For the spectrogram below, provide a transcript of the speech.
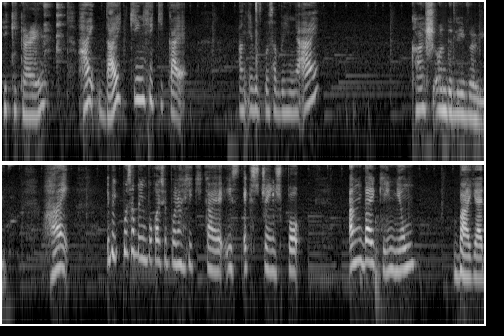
Hikikae. はい。代金引き換え。Ang ibig po sabihin niya ay, Cash on delivery. Hay. Ibig po sabihin po kasi po ng hikikaya is exchange po. Ang daikin yung bayad.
